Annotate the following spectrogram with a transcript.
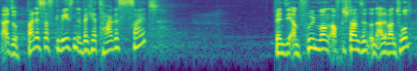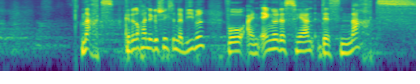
also wann ist das gewesen, in welcher Tageszeit? Wenn sie am frühen Morgen aufgestanden sind und alle waren tot? Nachts. Kennt ihr noch eine Geschichte in der Bibel, wo ein Engel des Herrn des Nachts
